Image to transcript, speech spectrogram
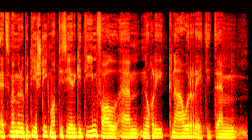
Jetzt, wenn wir über die Stigmatisierung in deinem Fall ähm, noch ein bisschen genauer reden, ähm,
